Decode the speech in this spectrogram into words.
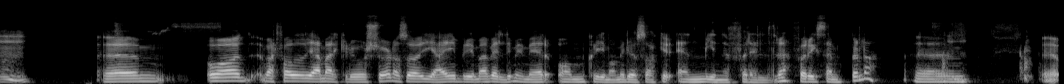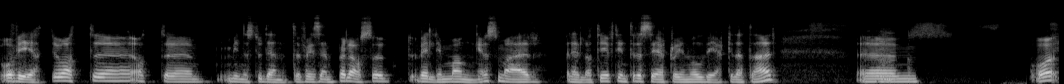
Mm. Um, og i hvert fall jeg merker det jo sjøl. Altså, jeg bryr meg veldig mye mer om klima- og miljøsaker enn mine foreldre, f.eks. For um, og vet jo at, at mine studenter f.eks. er også veldig mange som er relativt interessert og involvert i dette her. Um, og,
